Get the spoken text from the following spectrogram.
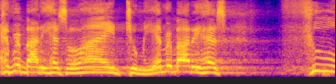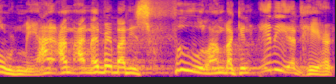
everybody has lied to me. Everybody has fooled me. I, am everybody's fool. I'm like an idiot here.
